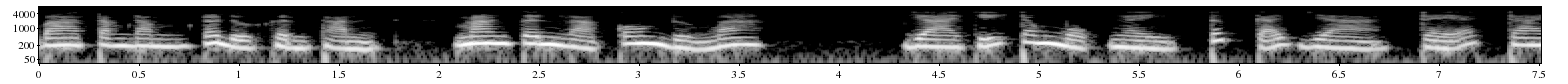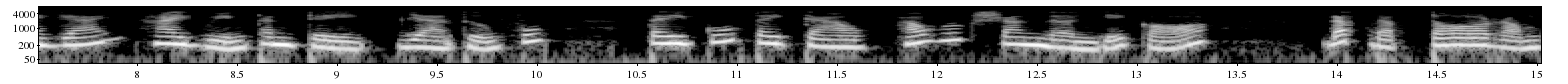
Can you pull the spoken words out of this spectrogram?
300 năm đã được hình thành, mang tên là Con đường ma, và chỉ trong một ngày tất cả già, trẻ, trai gái, hai huyện Thanh Trì và Thượng Phúc, tay Cuốc tay Cào háo hức sang nền dãy cỏ, đắp đập to rộng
